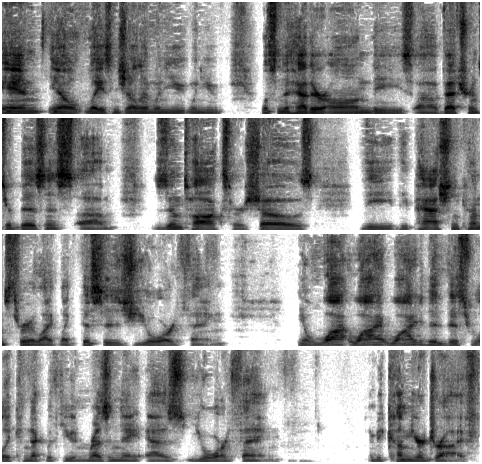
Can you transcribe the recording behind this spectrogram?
And you know ladies and gentlemen when you when you listen to heather on these uh, veterans or business um, zoom talks or shows the the passion comes through like like this is your thing you know why why why did this really connect with you and resonate as your thing and become your drive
